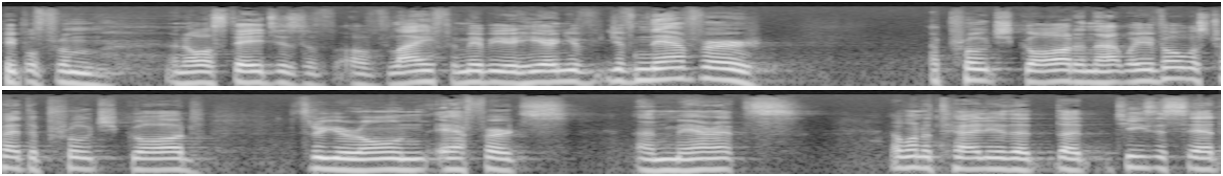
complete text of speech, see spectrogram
people from in all stages of, of life, and maybe you're here and you've, you've never approached God in that way. You've always tried to approach God through your own efforts and merits. I want to tell you that, that Jesus said,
